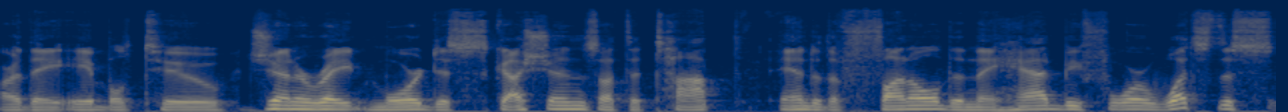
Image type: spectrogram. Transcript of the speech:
Are they able to generate more discussions at the top end of the funnel than they had before? What's the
